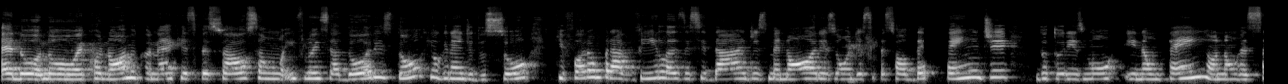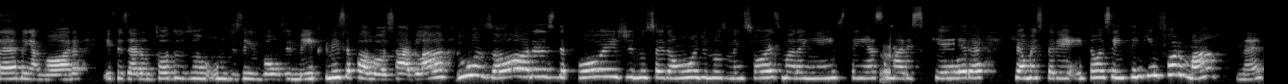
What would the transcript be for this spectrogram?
É no, no econômico, né? Que esse pessoal são influenciadores do Rio Grande do Sul, que foram para vilas e cidades menores, onde esse pessoal depende do turismo e não tem ou não recebem agora, e fizeram todos um, um desenvolvimento, que nem você falou, sabe? Lá, duas horas depois de não sei de onde, nos lençóis maranhenses, tem essa é. marisqueira, que é uma experiência. Então, assim, tem que informar, né?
